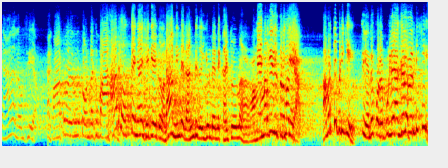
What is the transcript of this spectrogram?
ഞാൻ അനൗൺസ് ചെയ്യാം. പാത്രം എഴുതുന്ന തൊണ്ടക്ക് അതൊക്കെ ഞാൻ ശരിയായിക്കോളാം. നിന്റെ രണ്ട് കൈ കൊണ്ട് എന്നെ കഴിച്ചു അമർത്തി അമർത്തി പിടിക്കേ. എന്നെ കൊലപ്പുള്ളിയാക്കലോ പിടിക്കേ.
